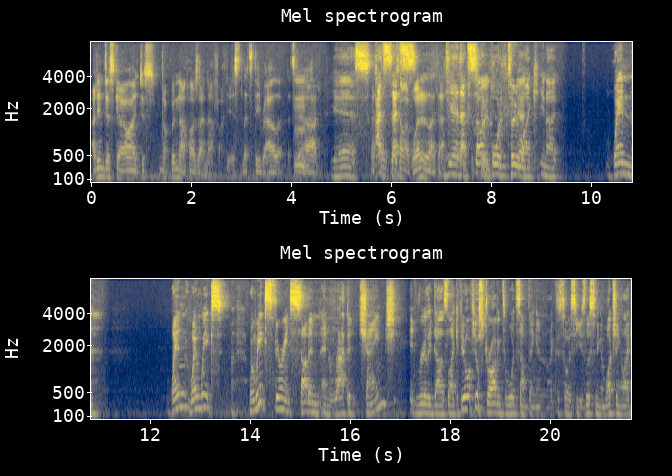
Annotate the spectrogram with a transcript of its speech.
I didn't just go, "Oh, I'm just not good enough." I was like, "Nah, fuck this. Let's derail it. Let's go mm. hard." Yes, That's, that's, how I worded it like that. Yeah, that's so good. important too. Yeah. Like you know, when when when we ex- when we experience sudden and rapid change, it really does. Like if you're if you're striving towards something, and like this obviously is listening and watching. Like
